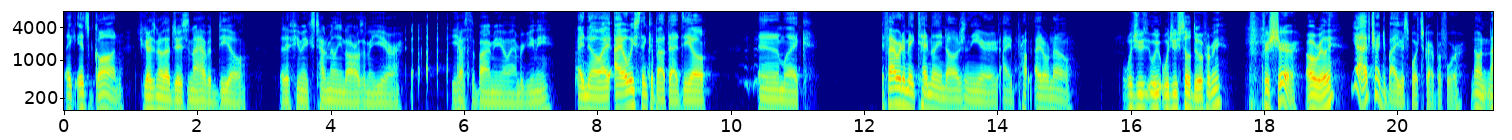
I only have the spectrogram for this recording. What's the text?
like it's gone. Did you guys know that Jason and I have a deal that if he makes ten million dollars in a year, he has to buy me a Lamborghini? I know. I, I always think about that deal, and I'm like, if I were to make ten million dollars in the year, I probably I don't know Would you would- would you still do it for me? for sure. Oh, really? Yeah, I've tried to buy you a sports car before, No, no.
